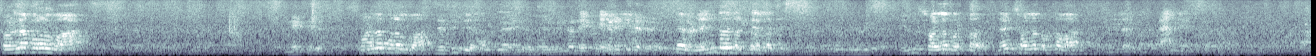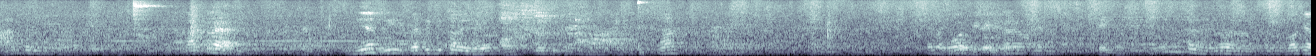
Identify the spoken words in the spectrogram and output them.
ಸೊಳ್ಳೆ ಬರಲ್ವಾ ಸೊಳ್ಳೆ ಬರಲ್ವಾ ನೆಟ್ಟಿದ್ದೀರಾ ವಿಂಡೋ ನಟ್ಟಿಲ್ಲ ಇನ್ನು ಸೊಳ್ಳೆ ಬರ್ತಾವ ನೈಟ್ ಸೊಳ್ಳೆ ಬರ್ತಾವ ಡಾಕ್ಟ್ರೆ ಏನ್ರಿ ಗಡ್ಡಿ ಬಿತ್ತಾರ ಇದು ಹಾಂ ಎಲ್ಲ ಹೋಗಿ ಓಕೆ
